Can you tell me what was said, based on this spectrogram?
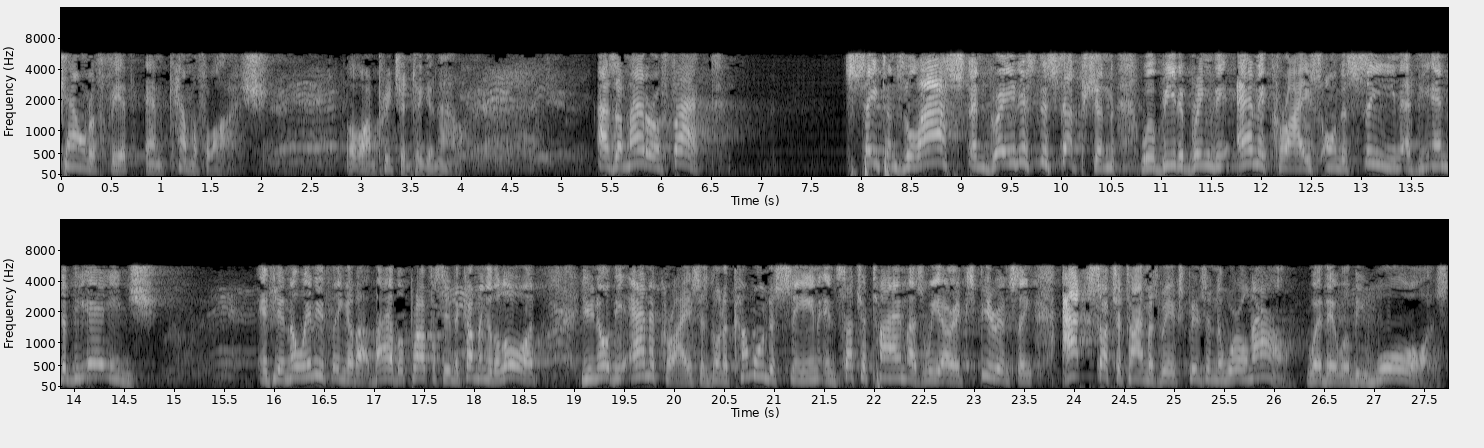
counterfeit and camouflage. Oh, I'm preaching to you now. As a matter of fact, Satan's last and greatest deception will be to bring the Antichrist on the scene at the end of the age. If you know anything about Bible prophecy and the coming of the Lord, you know the Antichrist is going to come on the scene in such a time as we are experiencing, at such a time as we're experiencing in the world now, where there will be wars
